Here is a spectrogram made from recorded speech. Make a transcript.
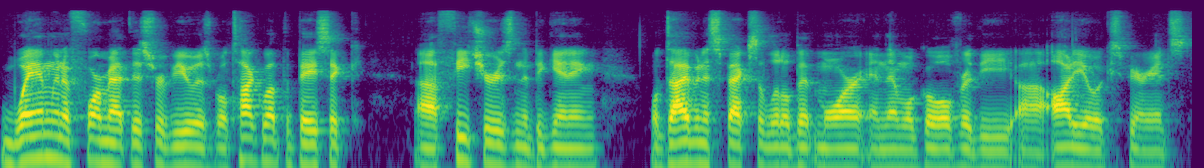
way I'm going to format this review is we'll talk about the basic uh, features in the beginning. We'll dive into specs a little bit more, and then we'll go over the uh, audio experience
